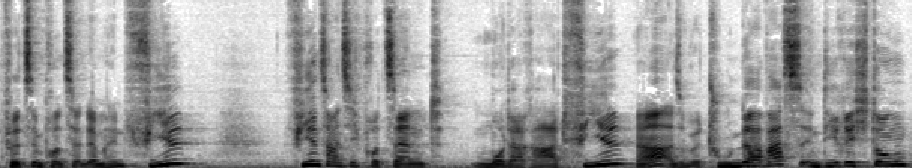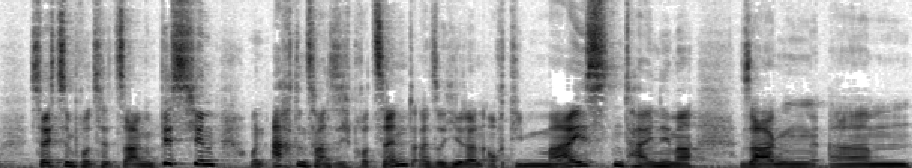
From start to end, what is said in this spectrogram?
14 Prozent immerhin viel. 24% moderat viel, ja, also wir tun da was in die Richtung. 16% sagen ein bisschen und 28% also hier dann auch die meisten Teilnehmer, sagen, ähm,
